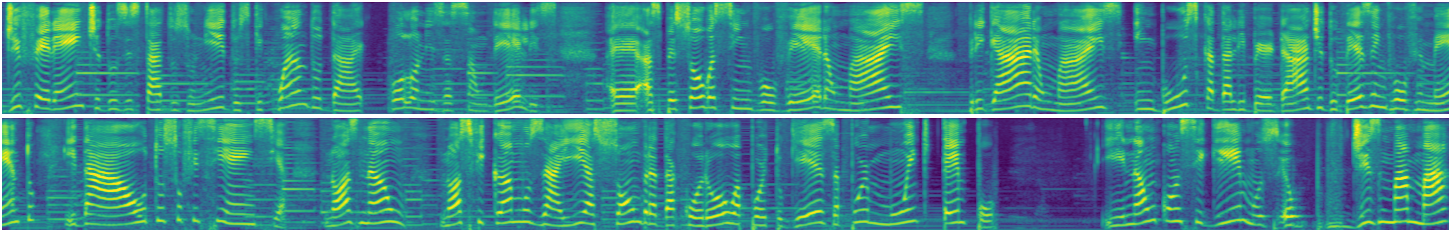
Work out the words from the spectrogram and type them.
Diferente dos Estados Unidos, que quando da colonização deles, é, as pessoas se envolveram mais, brigaram mais em busca da liberdade, do desenvolvimento e da autossuficiência. Nós não. Nós ficamos aí à sombra da coroa portuguesa por muito tempo. E não conseguimos eu, desmamar,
